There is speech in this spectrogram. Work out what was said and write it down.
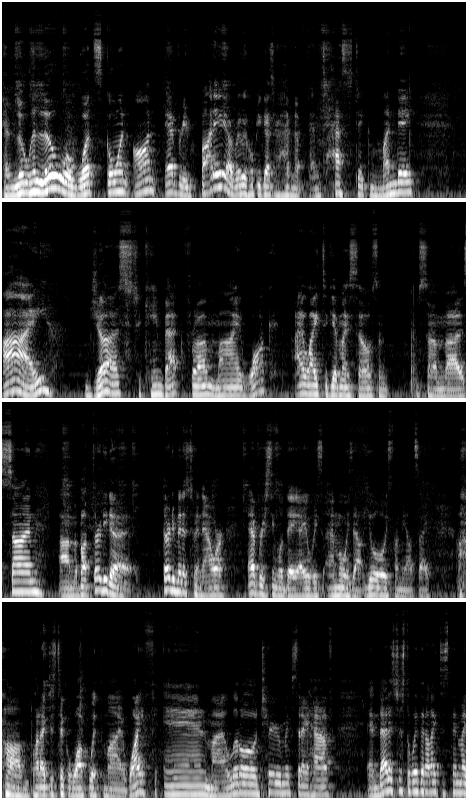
Hello, hello. What's going on, everybody? I really hope you guys are having a fantastic Monday. I just came back from my walk. I like to give myself some some uh, sun, um, about 30 to 30 minutes to an hour every single day. I always I'm always out. You'll always find me outside. Um, but I just took a walk with my wife and my little terrier mix that I have and that is just the way that I like to spend my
